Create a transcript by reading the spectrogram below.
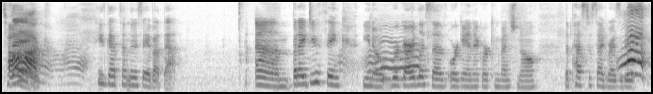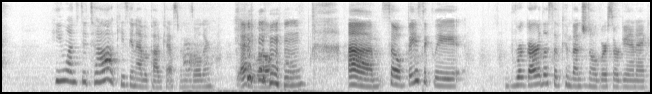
talk. He's got something to say about that. Um, but I do think, you know, regardless of organic or conventional, the pesticide residue. He wants to talk. He's going to have a podcast when he's older. Yeah, you will. Um, so basically, regardless of conventional versus organic,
